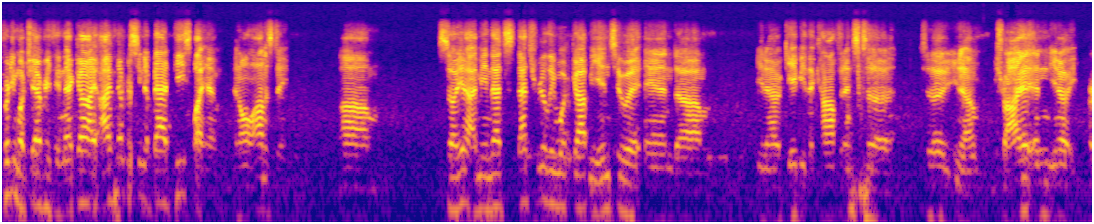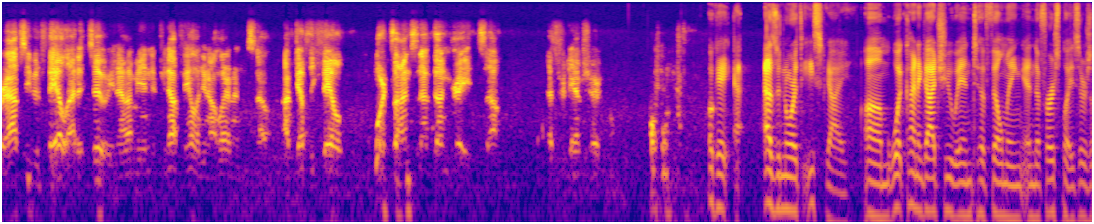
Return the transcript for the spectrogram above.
pretty much everything. That guy, I've never seen a bad piece by him, in all honesty. Um, so yeah, I mean that's that's really what got me into it, and um, you know gave me the confidence to to you know try it and you know perhaps even fail at it too. You know, I mean if you're not failing, you're not learning. So I've definitely failed more times than I've done great. So that's for damn sure. Okay, as a Northeast guy, um, what kind of got you into filming in the first place? There's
